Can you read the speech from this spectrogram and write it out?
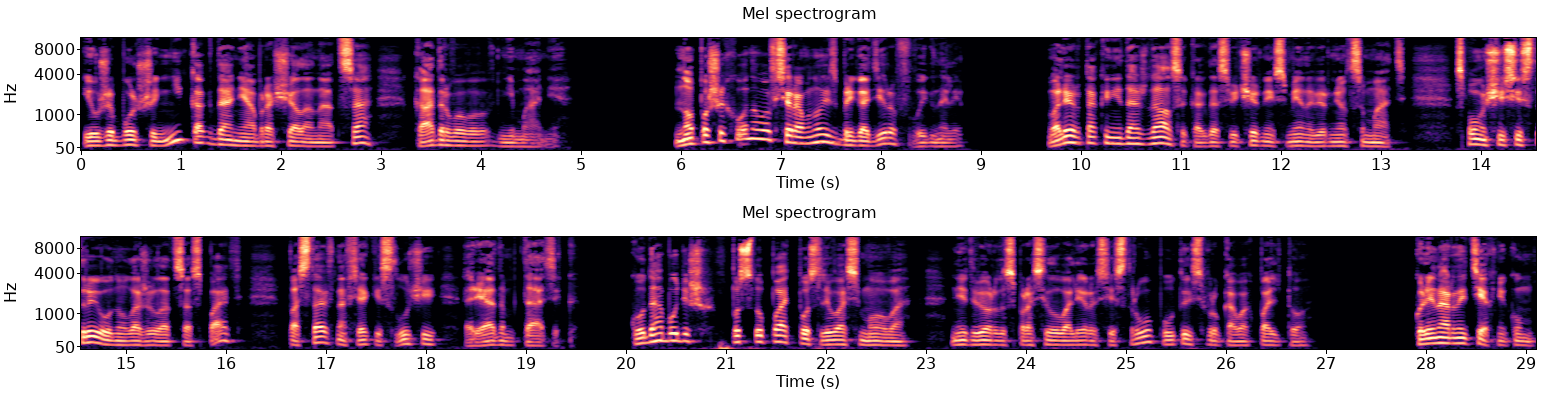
и уже больше никогда не обращало на отца кадрового внимания. Но Пашихонова все равно из бригадиров выгнали. Валер так и не дождался, когда с вечерней смены вернется мать. С помощью сестры он уложил отца спать, поставив на всякий случай рядом тазик. — Куда будешь поступать после восьмого? — нетвердо спросил Валера сестру, путаясь в рукавах пальто. — Кулинарный техникум,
